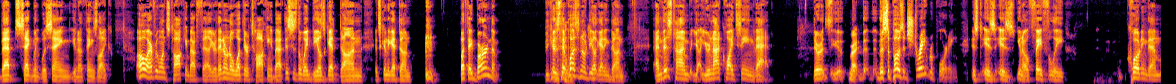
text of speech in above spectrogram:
that segment was saying you know things like oh everyone's talking about failure. They don't know what they're talking about. This is the way deals get done. It's going to get done. But they burned them because there was no deal getting done and this time you're not quite seeing that. There is right. the, the supposed straight reporting is is is you know faithfully quoting them,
